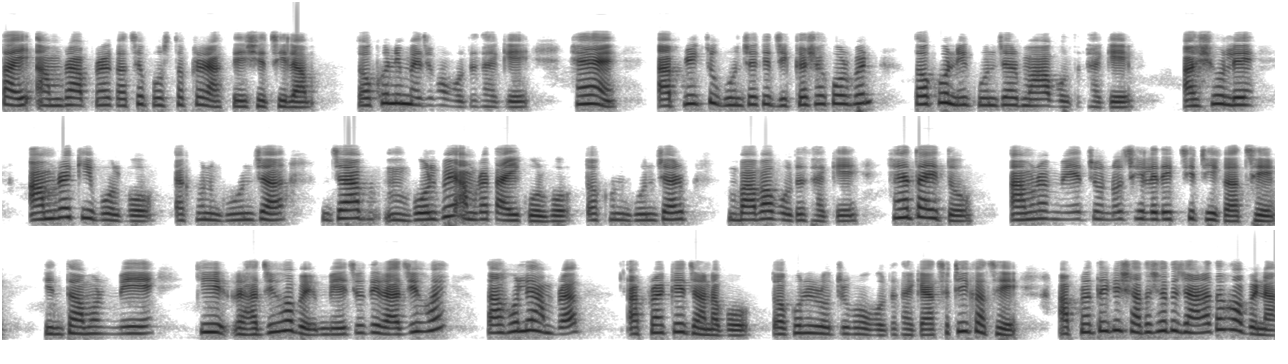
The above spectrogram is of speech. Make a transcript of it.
তাই আমরা আপনার কাছে প্রস্তাবটা রাখতে এসেছিলাম। তখনই মেজমা বলতে থাকে হ্যাঁ আপনি একটু গুঞ্জাকে জিজ্ঞাসা করবেন। তখনই গুঞ্জার মা বলতে থাকে, আসলে আমরা কি বলব? এখন গুঞ্জা যা বলবে আমরা তাই করব। তখন গুঞ্জার বাবা বলতে থাকে হ্যাঁ তাই তো। আমরা মেয়ের জন্য ছেলে দেখছি ঠিক আছে। কিন্তু আমার মেয়ে কি রাজি হবে? মেয়ে যদি রাজি হয়, তাহলে আমরা আপনাকে জানাব, তখনই রৌদ্রবাবু বলতে থাকে আচ্ছা ঠিক আছে, আপনাদেরকে সাথে সাথে জানাতে হবে না,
